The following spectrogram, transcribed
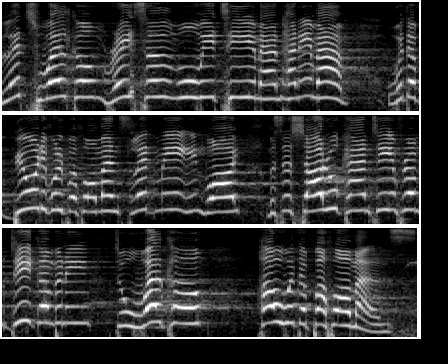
Let's welcome Raisal Movie Team and Honey Ma'am with a beautiful performance. Let me invite Mr. Shahrukh Khan team from D Company to welcome her with the performance.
